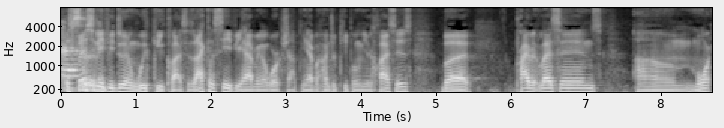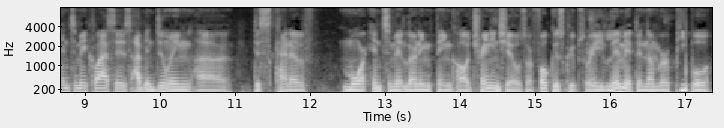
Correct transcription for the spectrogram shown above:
especially if you're doing weekly classes. I can see if you're having a workshop and you have 100 people in your classes, but private lessons, um, more intimate classes. I've been doing uh, this kind of more intimate learning thing called training chills or focus groups where you limit the number of people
